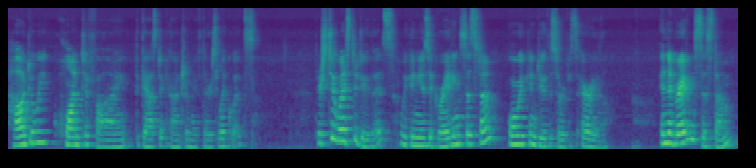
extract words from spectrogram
How do we quantify the gastric antrum if there's liquids? There's two ways to do this. We can use a grading system or we can do the surface area. In the grading system,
